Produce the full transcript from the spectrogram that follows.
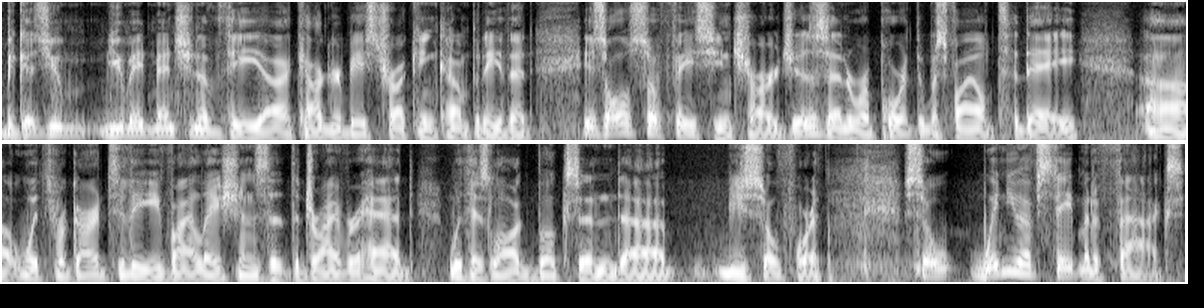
because you you made mention of the uh, Calgary-based trucking company that is also facing charges, and a report that was filed today uh, with regard to the violations that the driver had with his logbooks and uh, so forth. So when you have statement of facts,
